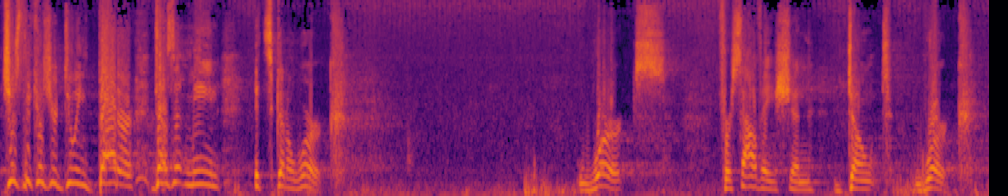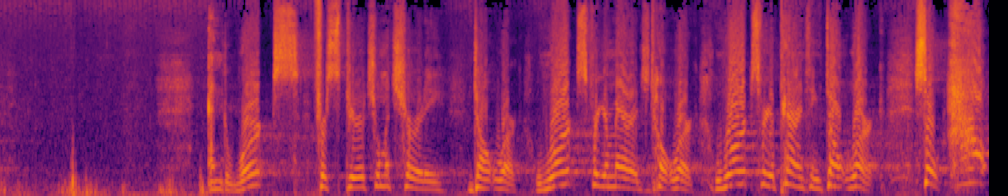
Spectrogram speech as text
just because you're doing better doesn't mean it's going to work. Works for salvation don't work. And works for spiritual maturity don't work. Works for your marriage don't work. Works for your parenting don't work. So, how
